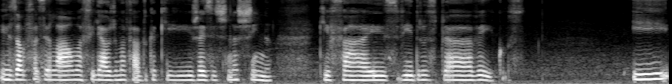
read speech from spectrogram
e resolve fazer lá uma filial de uma fábrica que já existe na China, que faz vidros para veículos. E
